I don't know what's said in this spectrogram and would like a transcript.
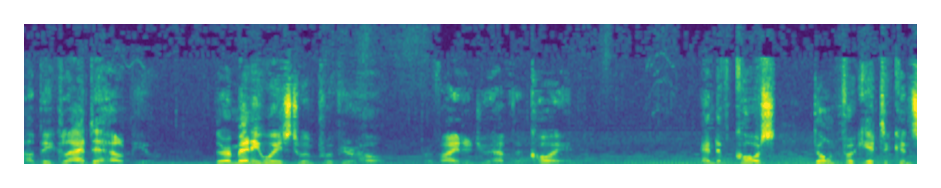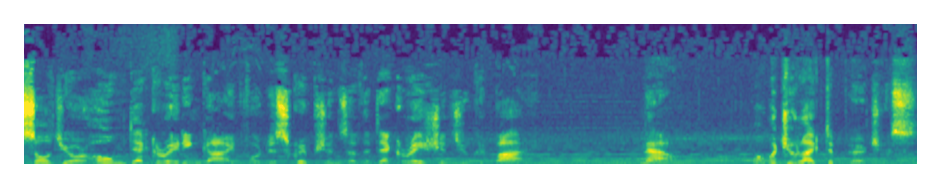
I'll be glad to help you. There are many ways to improve your home, provided you have the coin. And of course, don't forget to consult your home decorating guide for descriptions of the decorations you could buy. Now, what would you like to purchase?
